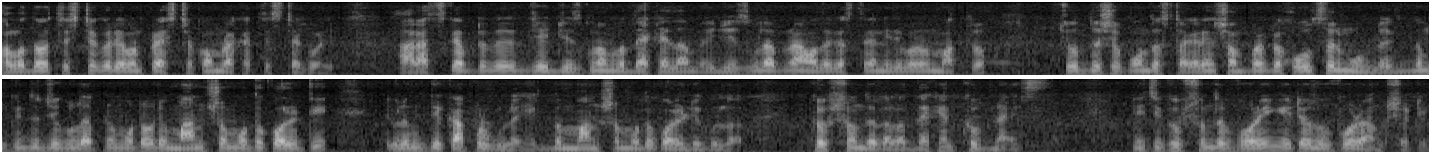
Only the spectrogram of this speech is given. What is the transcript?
ভালো দেওয়ার চেষ্টা করি এবং প্রাইসটা কম রাখার চেষ্টা করি। আর আজকে আপনাদের যে ড্রেসগুলো আমরা দেখালাম এই ড্রেসগুলো আপনারা আমাদের কাছ থেকে নিতে পারবেন মাত্র চোদ্দোশো পঞ্চাশ টাকা। এটা সম্পূর্ণ একটা হোলসেল মূল্য, একদম কিন্তু যেগুলো আপনার মোটামুটি মানসম্মত কোয়ালিটি এগুলো কিন্তু এই কাপড়গুলোই, একদম মানসম্মত কোয়ালিটিগুলো খুব সুন্দর কালার দেখেন খুব নাইস নিচে খুব সুন্দর বোরিং এটা হলো উপর অংশটি।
